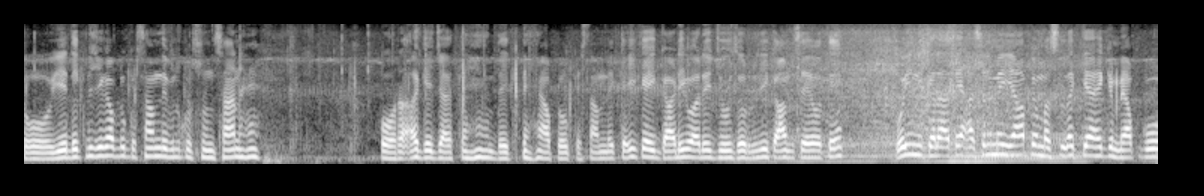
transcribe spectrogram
तो ये देख लीजिएगा, आप लोग के सामने बिल्कुल सुनसान है। और आगे जाते हैं, देखते हैं आप लोग के सामने कई कई गाड़ी वाले जो ज़रूरी काम से होते हैं। वही निकल आते हैं। असल में यहाँ पे मसला क्या है कि मैं आपको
